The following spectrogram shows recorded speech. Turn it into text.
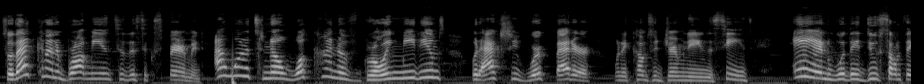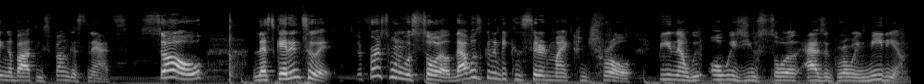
So that kind of brought me into this experiment. I wanted to know what kind of growing mediums would actually work better when it comes to germinating the seeds and would they do something about these fungus gnats? So let's get into it. The first one was soil. That was going to be considered my control, being that we always use soil as a growing medium.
